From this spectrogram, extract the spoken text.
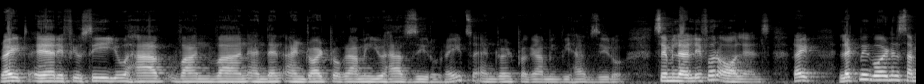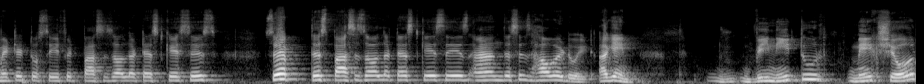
right? Here if you see you have one one and then android programming you have zero right? So android programming we have zero. Similarly for all else right? Let me go ahead and submit it to see if it passes all the test cases. So yep this passes all the test cases and this is how we do it. Again we need to make sure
